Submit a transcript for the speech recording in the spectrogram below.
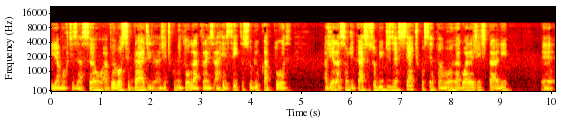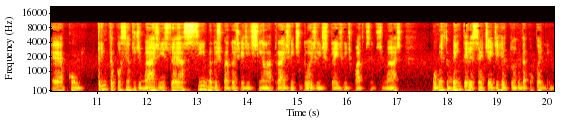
e amortização, a velocidade, a gente comentou lá atrás, a receita subiu 14%, a geração de caixa subiu 17% ao ano, agora a gente está ali é, é, com 30% de margem, isso é acima dos padrões que a gente tinha lá atrás, 22%, 23%, 24% de margem, momento bem interessante aí de retorno da companhia.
